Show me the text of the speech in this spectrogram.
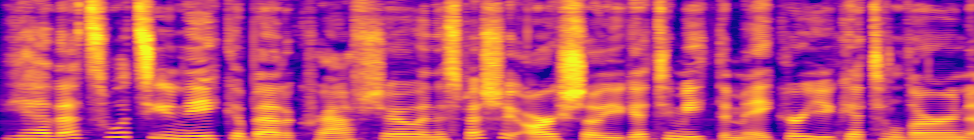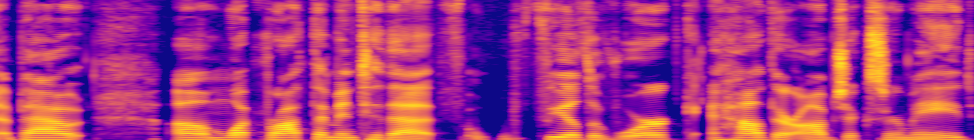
Yeah, that's what's unique about a craft show, and especially our show. You get to meet the maker, you get to learn about um, what brought them into that field of work, how their objects are made.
